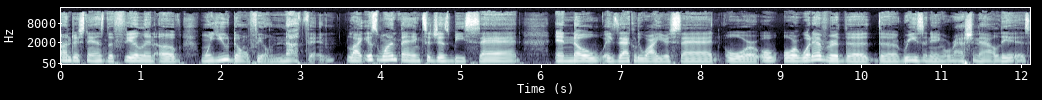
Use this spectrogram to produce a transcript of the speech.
understands the feeling of when you don't feel nothing. Like it's one thing to just be sad and know exactly why you're sad or or, or whatever the the reasoning or rationale is.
